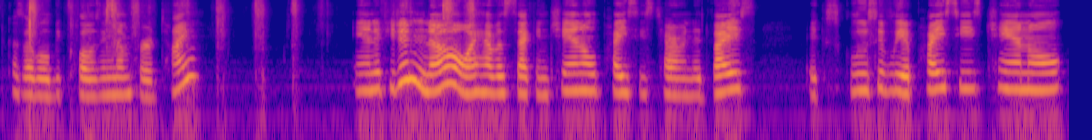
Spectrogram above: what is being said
because I will be closing them for a time. And if you didn't know, I have a second channel, Pisces Tarot and Advice, exclusively a Pisces channel.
